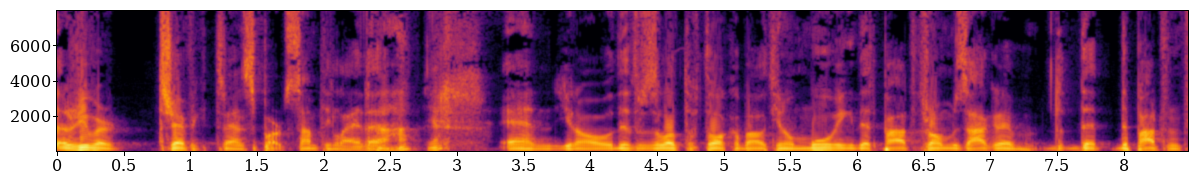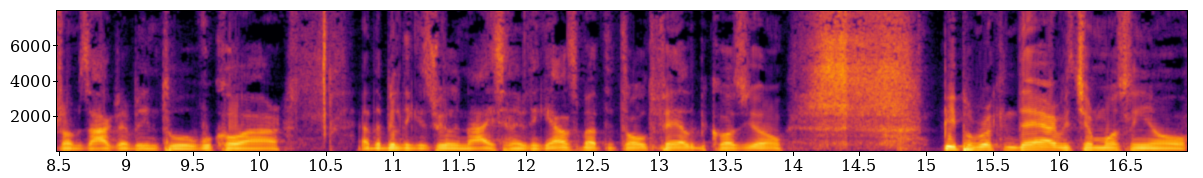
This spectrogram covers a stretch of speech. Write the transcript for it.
a river traffic transport, something like that. Uh-huh, yeah. And, you know, there was a lot of talk about, you know, moving that part from Zagreb, th- that department from Zagreb into Vukovar. Uh, the building is really nice and everything else, but it all failed because, you know, people working there, which are mostly, you know,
